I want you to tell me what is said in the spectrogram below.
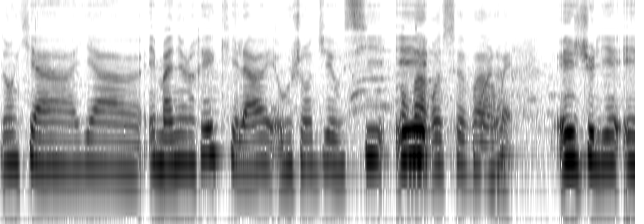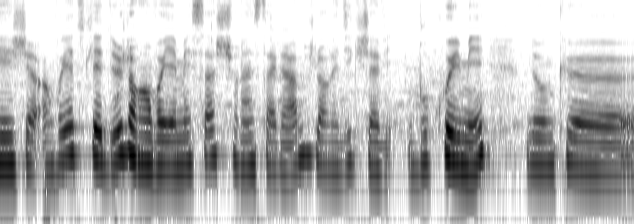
Donc il y y a, euh, Emmanuel Rey qui est là aujourd'hui aussi. On et, va recevoir. voilà. ouais. et je lui ai- et j'ai envoyé toutes les deux, je leur ai envoyé un message sur Instagram, je leur ai dit que j'avais beaucoup aimé, donc euh,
